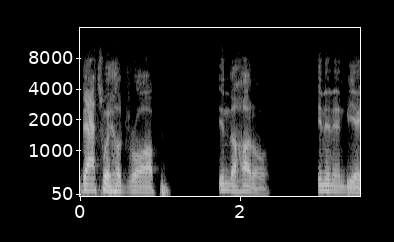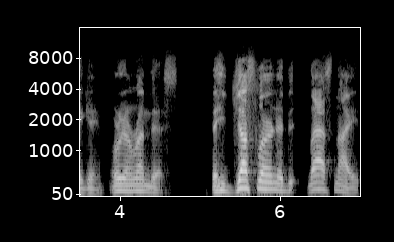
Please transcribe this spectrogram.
that's what he'll draw up in the huddle in an NBA game. We're going to run this. That he just learned last night,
